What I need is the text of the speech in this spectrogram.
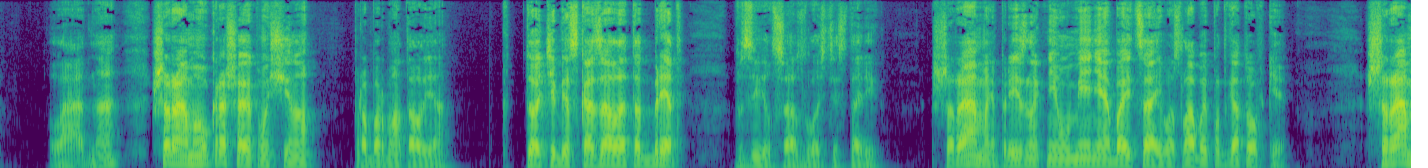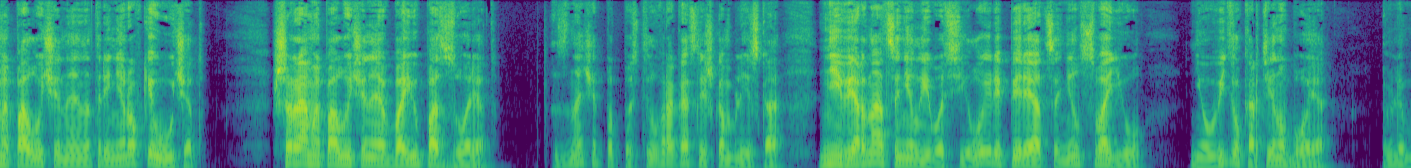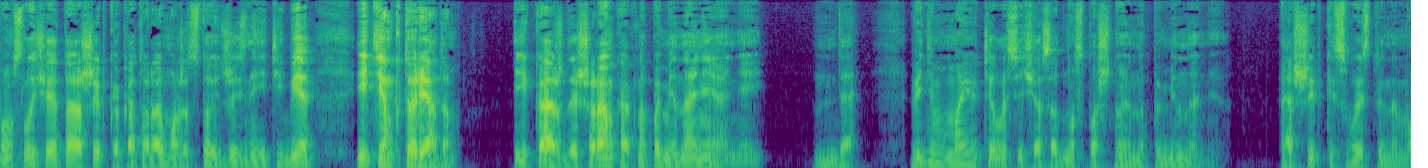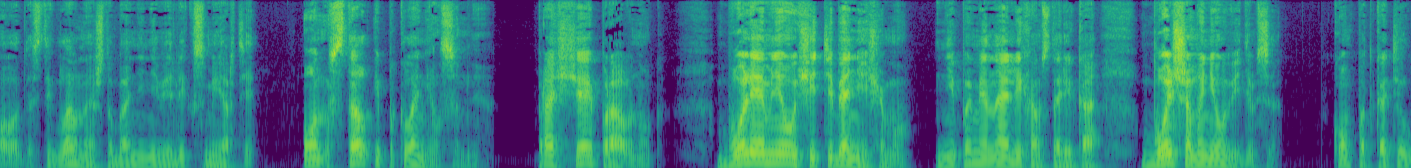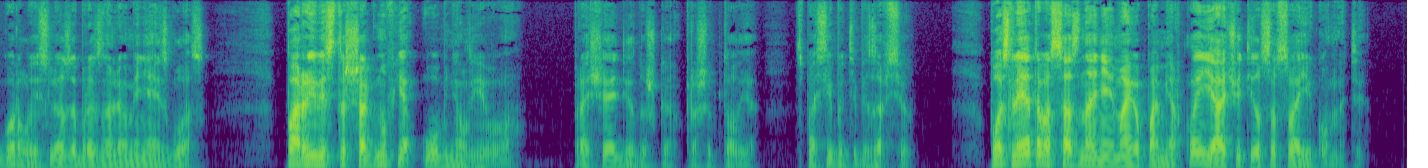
Ладно. Шрамы украшают мужчину, пробормотал я. Кто тебе сказал этот бред? Взвился от злости старик. Шрамы — признак неумения бойца, его слабой подготовки. Шрамы, полученные на тренировке, учат. Шрамы, полученные в бою, позорят. Значит, подпустил врага слишком близко. Неверно оценил его силу или переоценил свою. Не увидел картину боя. В любом случае, это ошибка, которая может стоить жизни и тебе, и тем, кто рядом. И каждый шрам как напоминание о ней. Да, видимо, мое тело сейчас одно сплошное напоминание. Ошибки свойственны молодости. Главное, чтобы они не вели к смерти. Он встал и поклонился мне. «Прощай, правнук. Более мне учить тебя нечему. Не поминай лихом старика. Больше мы не увидимся. Ком подкатил горло, и слезы брызнули у меня из глаз. Порывисто шагнув, я обнял его. «Прощай, дедушка», — прошептал я. «Спасибо тебе за все». После этого сознание мое померкло, и я очутился в своей комнате.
